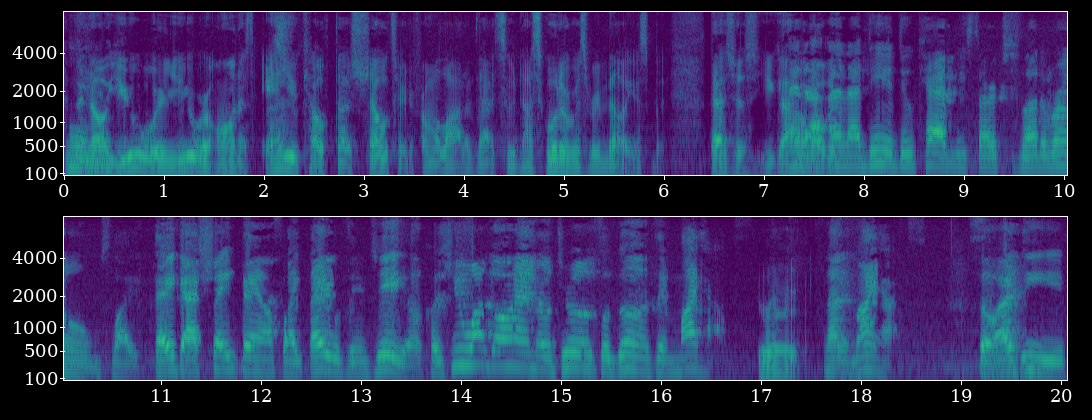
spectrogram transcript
But no, you were you were honest and you kept us sheltered from a lot of that too. Now Scooter was rebellious, but that's just you gotta And I always and I did do cavity searches for the rooms. Like they got shakedowns like they was in jail. Cause you weren't gonna have no drugs or guns in my house. right. Not in my house. So I did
